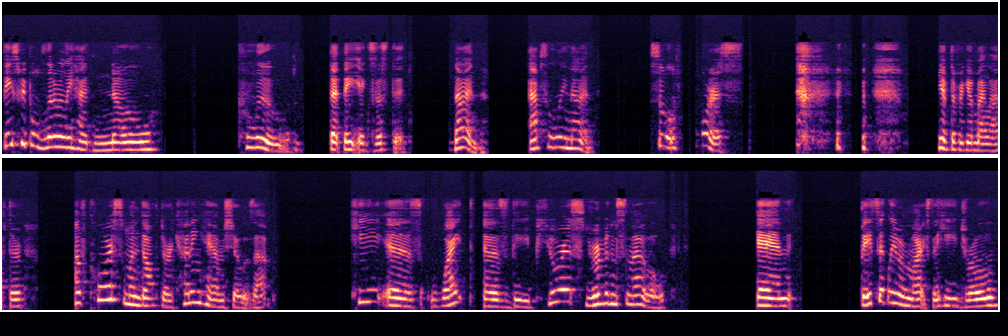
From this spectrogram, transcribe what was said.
These people literally had no clue that they existed. None. Absolutely none. So, of course, you have to forgive my laughter. Of course, when Dr. Cunningham shows up, he is white as the purest driven snow. And basically remarks that he drove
